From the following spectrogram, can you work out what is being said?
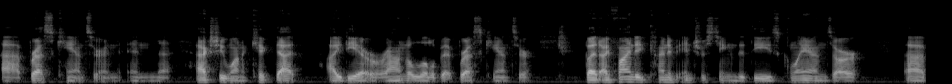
uh, breast cancer, and, and uh, I actually want to kick that idea around a little bit, breast cancer. But I find it kind of interesting that these glands are uh,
